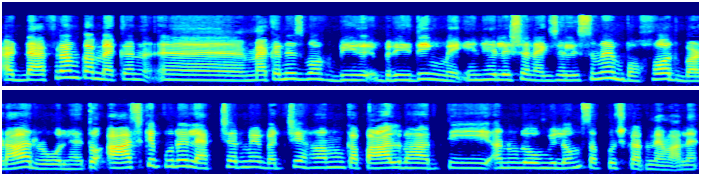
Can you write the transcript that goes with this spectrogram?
डायफ्राम का मैकेनिज्म ऑफ़ ब्रीदिंग में इनहेलेशन एक्सहेलेशन में बहुत बड़ा रोल है। तो आज के पूरे लेक्चर में बच्चे हम कपाल भारती, अनुलोम विलोम सब कुछ करने वाले हैं।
